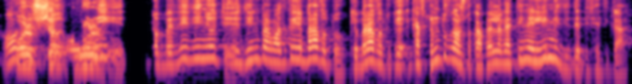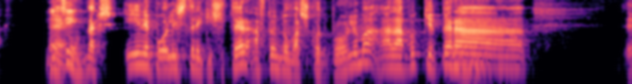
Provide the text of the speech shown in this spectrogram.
Όχι, Όλους, το, παιδί, το παιδί δίνει, ότι, δίνει πραγματικά και μπράβο του. Και μπράβο του. Και, και αυτόν του βγάζω το καπέλο γιατί είναι limited επιθετικά. Ναι, εντάξει, είναι πολύ στρίκι σουτέρ, αυτό είναι το βασικό του πρόβλημα, αλλά από εκεί και πέρα ναι. Ε,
